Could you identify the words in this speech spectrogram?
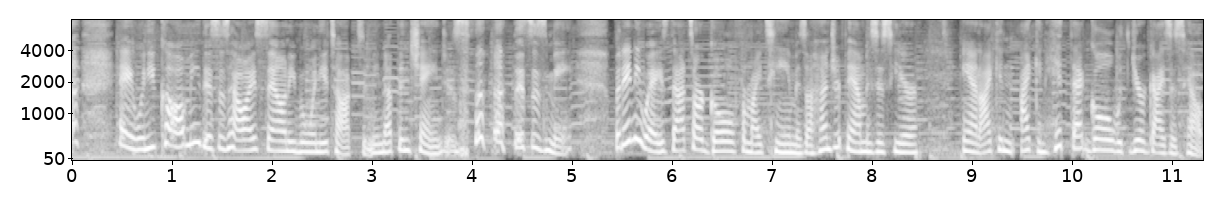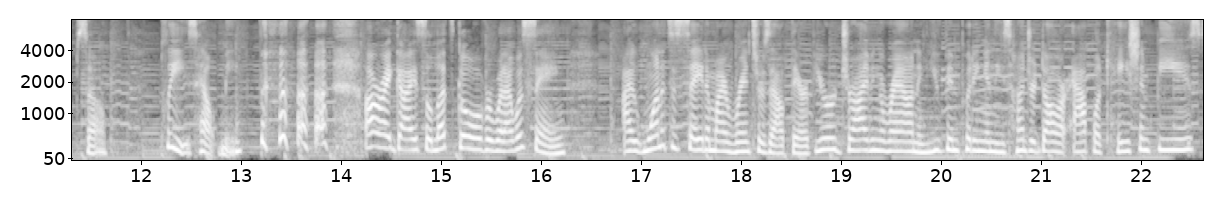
hey, when you call me, this is how I sound even when you talk to me. Nothing changes. this is me. But anyways, that's our goal for my team is 100 families this year, and I can I can hit that goal with your guys' help. So please help me. All right, guys, so let's go over what I was saying. I wanted to say to my renters out there if you're driving around and you've been putting in these $100 application fees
